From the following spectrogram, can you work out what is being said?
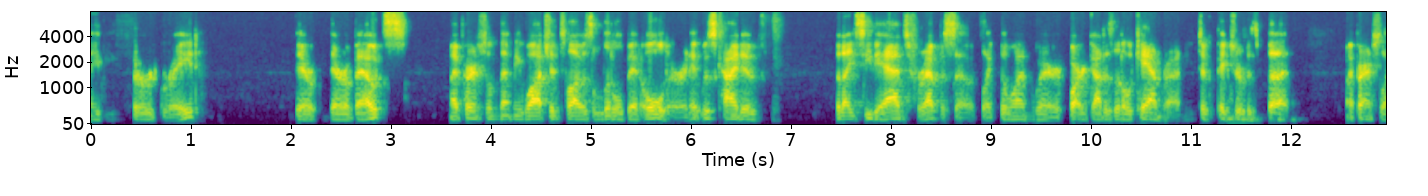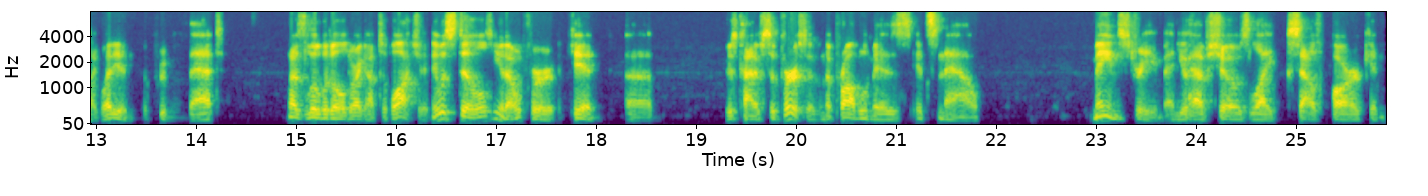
maybe third grade, there thereabouts. My parents wouldn't let me watch it until I was a little bit older, and it was kind of that I see the ads for episodes, like the one where Bart got his little camera and he took a picture of his butt. My parents were like, "Why didn't you approve of that?" When I was a little bit older, I got to watch it. It was still, you know, for a kid, uh, it was kind of subversive. And the problem is, it's now mainstream, and you have shows like South Park and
